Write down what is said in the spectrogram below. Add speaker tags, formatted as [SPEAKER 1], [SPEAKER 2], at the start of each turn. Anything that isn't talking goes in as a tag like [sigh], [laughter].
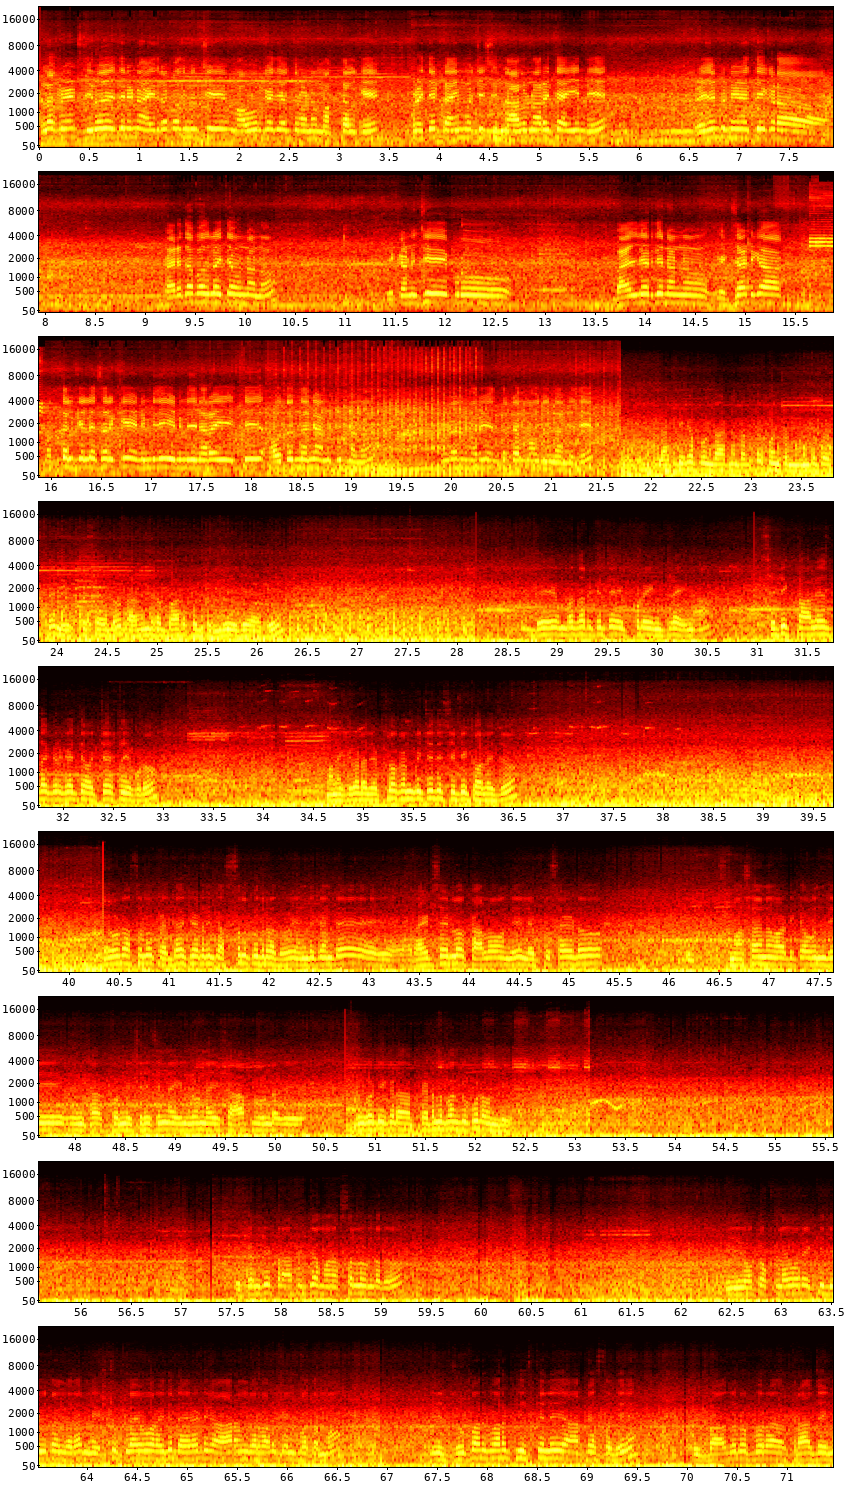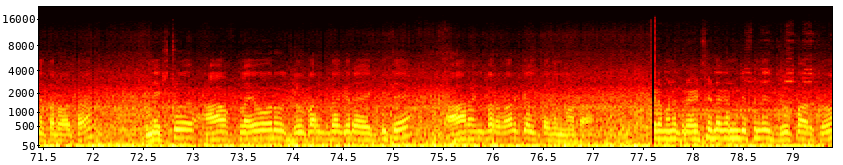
[SPEAKER 1] Hello friends ఈరోజు అయితే నేను హైదరాబాద్ నుంచి మా ఊరికి అయితే వెళ్తున్నాను మక్తల్కి. ఇప్పుడైతే టైం వచ్చేసి నాలుగున్నర అయితే అయ్యింది. ప్రజెంట్ నేనైతే ఇక్కడ ఖైరదాబాద్లో అయితే ఉన్నాను. ఇక్కడ నుంచి ఇప్పుడు బయలుదేరితే నన్ను ఎగ్జాక్ట్గా మక్తల్కి వెళ్ళేసరికి ఎనిమిది ఎనిమిదిన్నర అయితే అవుతుందని అనుకుంటున్నాను. చూడాలి మరి ఎంత టైం అవుతుంది అనేది లక్ష్మీ దాటిన తర్వాత కొంచెం ముందుకు వస్తే లెఫ్ట్ సైడ్ రవీంద్ర భారత్ ఉంటుంది ఇదే అది. బేగం బజార్కి అయితే ఇప్పుడు ఎంట్రీ అయినా. సిటీ కాలేజ్ దగ్గరికి అయితే వచ్చేసిన ఇప్పుడు. మనకి ఇక్కడ లెఫ్ట్లో కనిపించేది సిటీ కాలేజ్. రోడ్ అసలు పెద్దగా చేయడానికి అస్సలు కుదరదు. ఎందుకంటే రైట్ సైడ్లో కాలువ ఉంది. లెఫ్ట్ సైడ్ శ్మశాన వాటిక ఉంది. ఇంకా కొన్ని చిన్న చిన్న ఇల్లు ఉన్నాయి షాపులు ఉండవి ఇంకోటి ఇక్కడ పెట్రోల్ బంక్ కూడా ఉంది. ఇక్కడ నుంచి ట్రాఫిక్ జామ్ అస్సలు ఉండదు. ఈ ఒక ఫ్లైఓవర్ ఎక్కి దిగుతాం కదా నెక్స్ట్ ఫ్లైఓవర్ అయితే డైరెక్ట్గా ఆరాంగర్ వరకు వెళ్ళిపోతాము. ఈ జూ పార్క్ వరకు తీసుకెళ్ళి ఆపేస్తుంది. ఈ బహదూరపుర క్రాస్ అయిన తర్వాత నెక్స్ట్ ఆ ఫ్లైఓవర్ జూ పార్క్ దగ్గర ఎక్కితే ఆరంగర్ వరకు వెళ్తుంది అనమాట ఇక్కడ మనకు రైట్ సైడ్లో కనిపిస్తుంది జూ పార్క్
